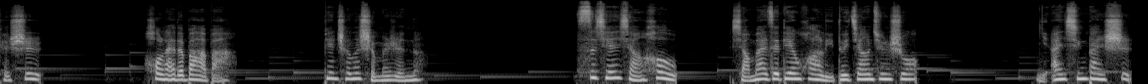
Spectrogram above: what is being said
可是，后来的爸爸变成了什么人呢？思前想后，小麦在电话里对将军说：“你安心办事，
